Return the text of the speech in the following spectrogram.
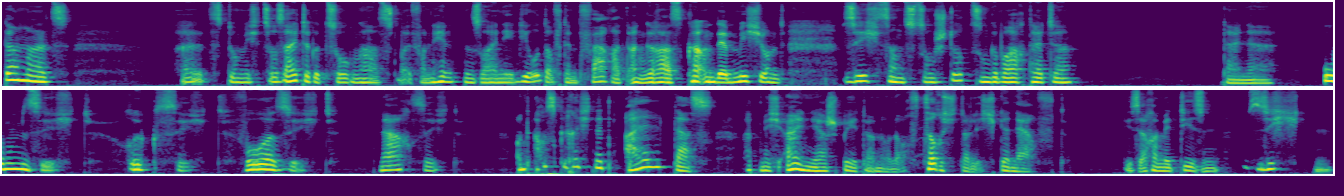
damals als du mich zur Seite gezogen hast, weil von hinten so ein Idiot auf dem Fahrrad angerast kam, der mich und sich sonst zum Stürzen gebracht hätte. Deine Umsicht, Rücksicht, Vorsicht, Nachsicht. Und ausgerechnet all das hat mich ein Jahr später nur noch fürchterlich genervt. Die Sache mit diesen Sichten,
